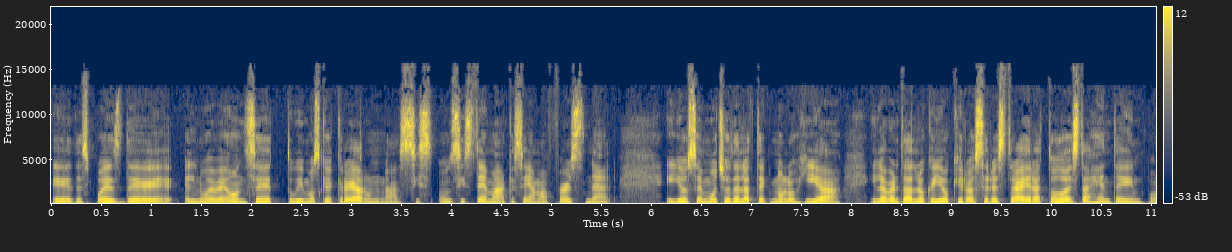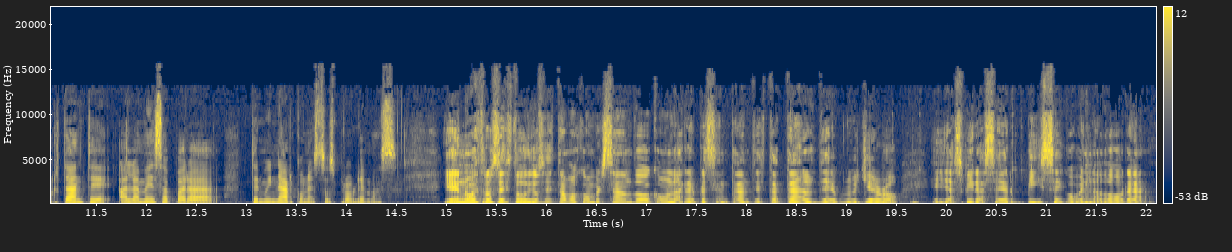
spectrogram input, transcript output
Eh, después del de 9-11 tuvimos que crear una, un sistema que se llama FirstNet y yo sé mucho de la tecnología y la verdad lo que yo quiero hacer es traer a toda esta gente importante a la mesa para terminar con estos problemas. Y en nuestros estudios estamos conversando con la representante estatal de Ruggiero. Ella aspira a ser vicegobernadora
